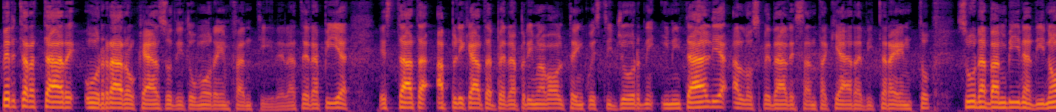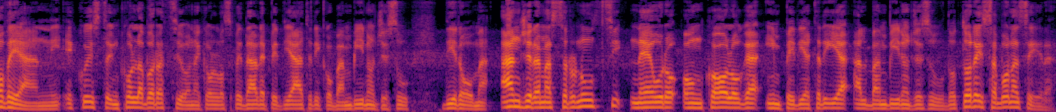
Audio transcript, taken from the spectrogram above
per trattare un raro caso di tumore infantile. La terapia è stata applicata per la prima volta in questi giorni in Italia all'ospedale Santa Chiara di Trento su una bambina bambina di 9 anni e questo in collaborazione con l'ospedale pediatrico Bambino Gesù di Roma. Angela Mastronuzzi, neuro-oncologa in pediatria al Bambino Gesù. Dottoressa, buonasera.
